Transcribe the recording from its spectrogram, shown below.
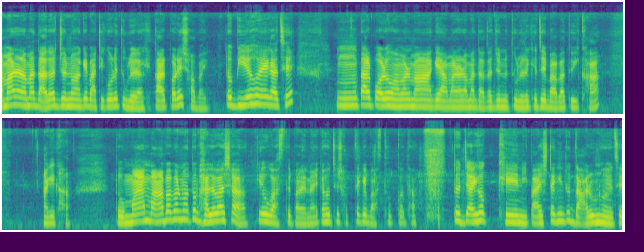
আমার আর আমার দাদার জন্য আগে বাটি করে তুলে রাখে, তারপরে সবাই। তো বিয়ে হয়ে গেছে তারপরেও আমার মা আগে আমার আর আমার দাদার জন্য তুলে রেখেছে বাবা, তুই খা, আগে খা। তো মা মা বাবার মতো ভালোবাসা কেউ বাঁচতে পারে না, এটা হচ্ছে সব থেকে বাস্তব কথা। তো যাই হোক, খেয়ে নিই পায়েসটা কিন্তু দারুণ হয়েছে,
